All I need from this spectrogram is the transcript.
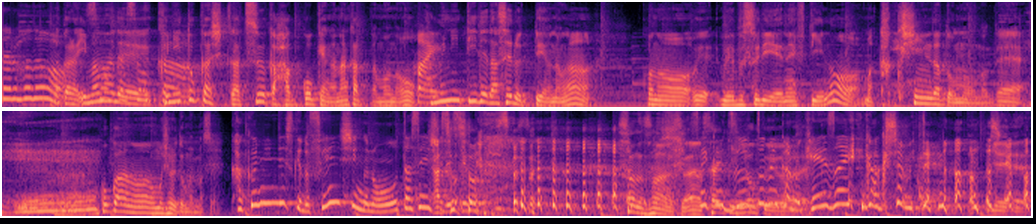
なるほど。だから今まで国とかしか通貨発行権がなかったものをコミュニティで出せるっていうのが、はいこの Web3NFT のまあ革新だと思うので、うん、ここはあの面白いと思います確認ですけどフェンシングの太田選手ですよね。そうそうそうそうなんですよ最近ずっとなんかの経済学者みたいな話が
